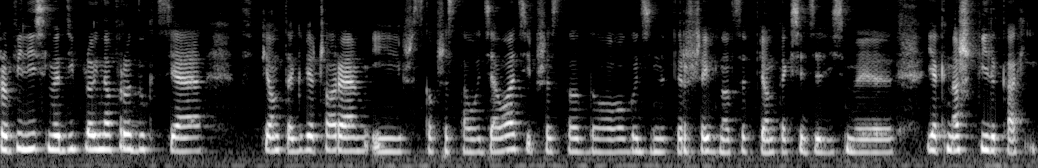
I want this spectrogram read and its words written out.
robiliśmy deploy na produkcję piątek wieczorem i wszystko przestało działać i przez to do godziny pierwszej w nocy w piątek siedzieliśmy jak na szpilkach i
